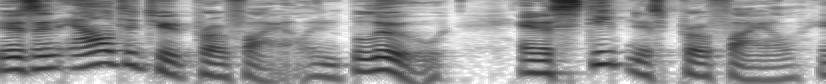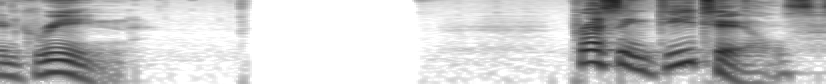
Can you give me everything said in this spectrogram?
There's an altitude profile in blue and a steepness profile in green. Pressing details,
